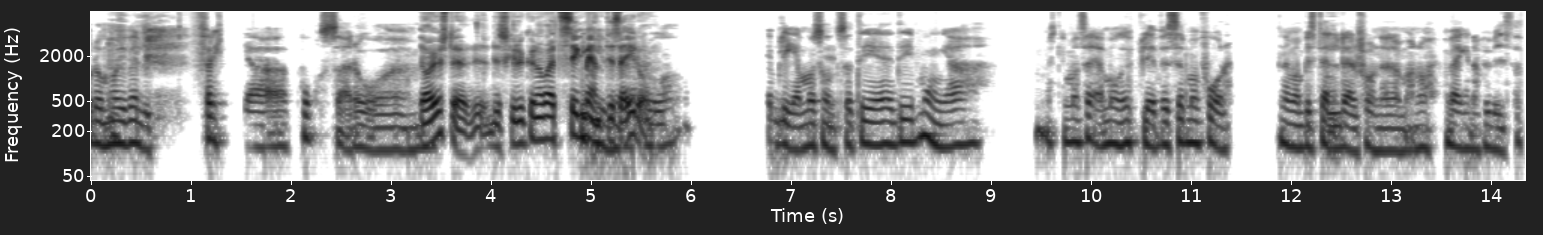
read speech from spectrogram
Och de har ju väldigt fräcka påsar och... Eh, ja, just det. Det skulle kunna vara ett segment i sig då. Emblem och sånt. Så det, det är många, ska man säga, många upplevelser man får när man beställer därifrån eller man har vägarna förbi. Så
